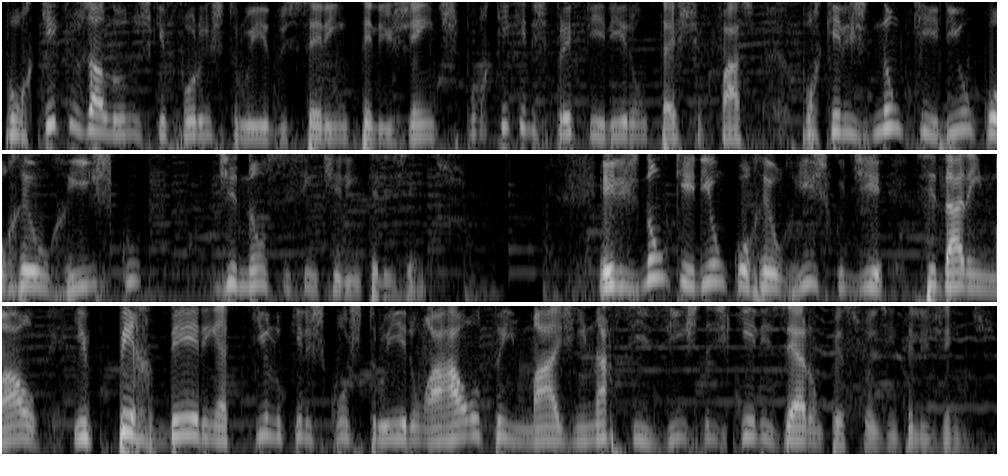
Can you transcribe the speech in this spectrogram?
Por que, que os alunos que foram instruídos serem inteligentes, por que, que eles preferiram um teste fácil? Porque eles não queriam correr o risco de não se sentirem inteligentes. Eles não queriam correr o risco de se darem mal e perderem aquilo que eles construíram, a autoimagem narcisista de que eles eram pessoas inteligentes.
